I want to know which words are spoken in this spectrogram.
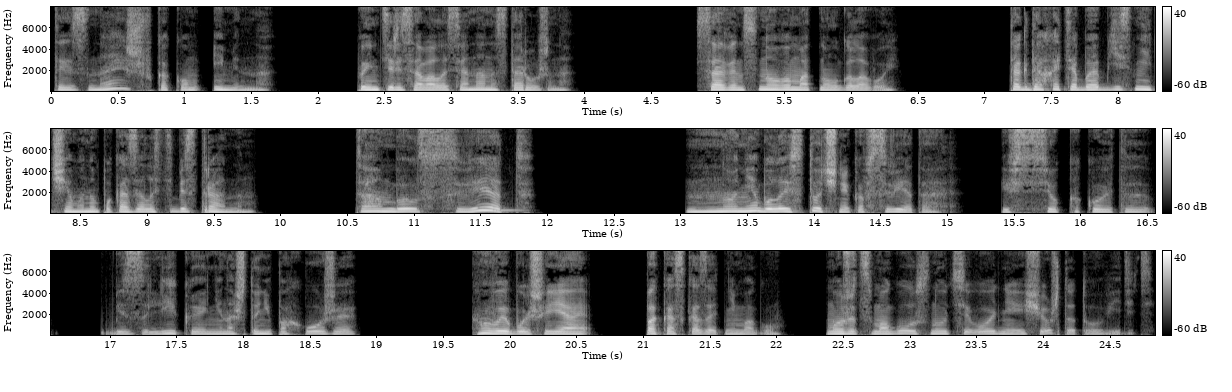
«Ты знаешь, в каком именно?» — поинтересовалась она настороженно. Савин снова мотнул головой. «Тогда хотя бы объясни, чем оно показалось тебе странным». «Там был свет, но не было источников света, и все какое-то безликое, ни на что не похожее. Вы больше я пока сказать не могу. Может, смогу уснуть сегодня и еще что-то увидеть».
